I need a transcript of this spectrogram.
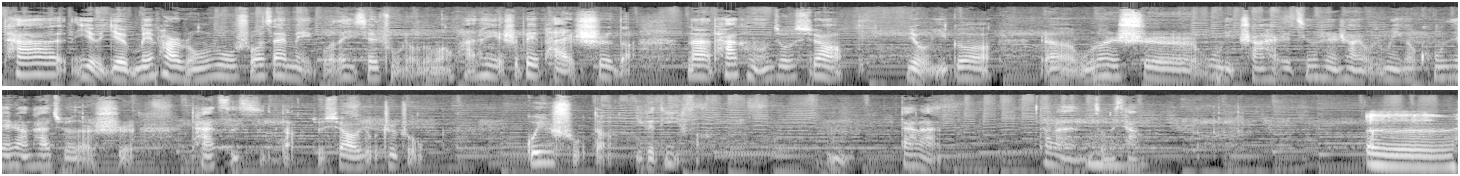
他也也没法融入说在美国的一些主流的文化，他也是被排斥的。那他可能就需要有一个，呃，无论是物理上还是精神上，有这么一个空间，让他觉得是他自己的，就需要有这种归属的一个地方。嗯，大碗，大碗怎么想？呃，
